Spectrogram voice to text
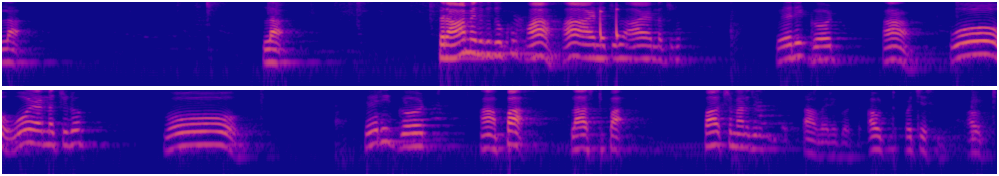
లా. లా. సరే ఆ మీదకు దూకు? ఆ ఆ ఆయన చూడు ఆ ఆయన చూడు. వెరీ గుడ్ ఓ ఓ ఎండ చూడు. ఓ. వెరీ గుడ్ పా. లాస్ట్ పా. పాక్షమైన చూడు. వెరీ గుడ్ అవుట్ వచ్చేసింది. అవుట్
